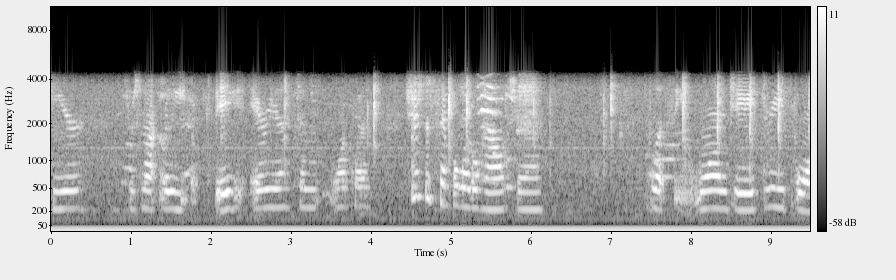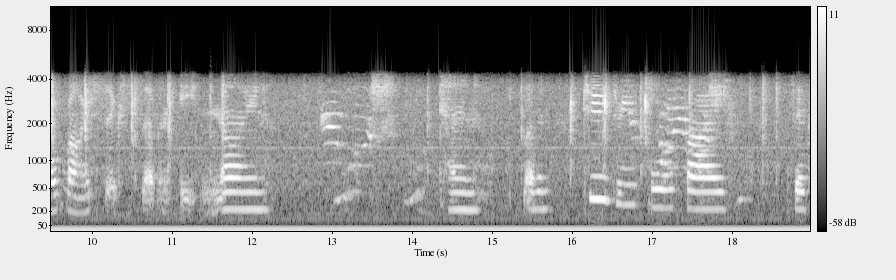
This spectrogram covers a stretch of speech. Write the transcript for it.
here. So it's not really a big area to work with. It's just a simple little house, yeah. let's see. One, two, three, four, five, six, seven, eight, nine, ten, eleven, two, three, four, five, six,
